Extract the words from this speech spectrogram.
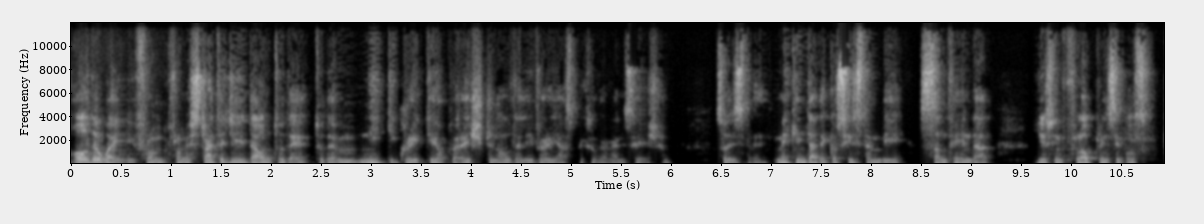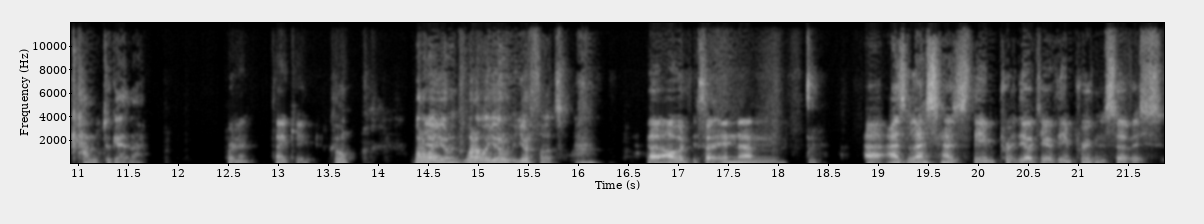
all the way from from a strategy down to the to the nitty gritty operational delivery aspects of the organization. So it's making that ecosystem be something that using flow principles come together. Brilliant. Thank you. Cool. What Yeah. about your what about your your thoughts? Uh, I would put in um, uh, as Les has the the idea of the improvement service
